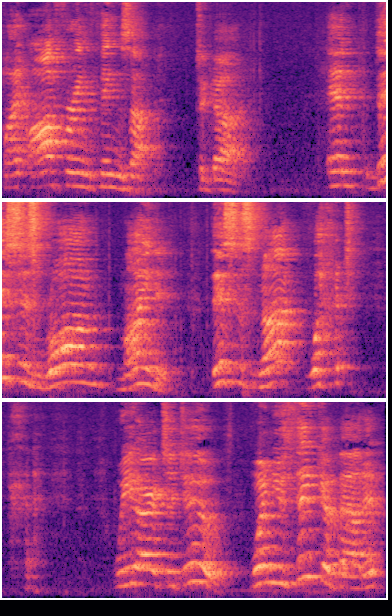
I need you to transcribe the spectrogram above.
by offering things up to God. And this is wrong minded. This is not what we are to do. When you think about it,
